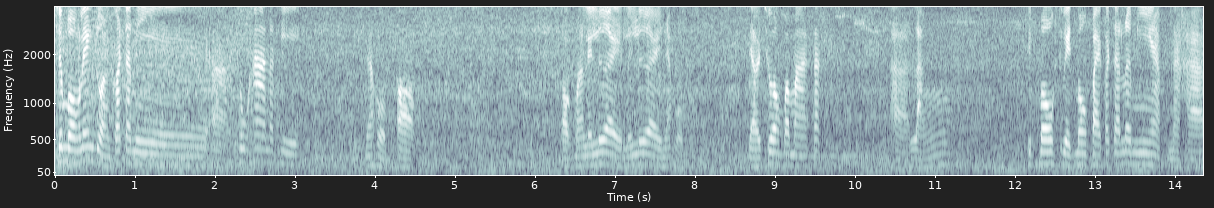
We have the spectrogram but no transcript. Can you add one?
ชั่วโมงเร่งด่วนก็จะมีทุก 5 นาทีนะผมออกออกมาเรื่อยๆเรื่อยๆนะผม เดี๋ยวช่วงประมาณสักหลัง 10โมง11โมงไปก็จะเริ่มเงียบนะครับ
